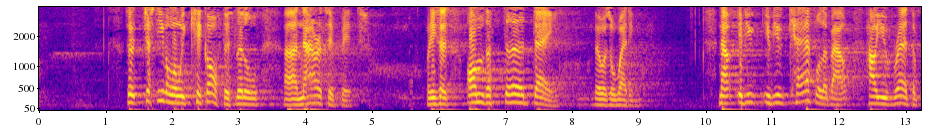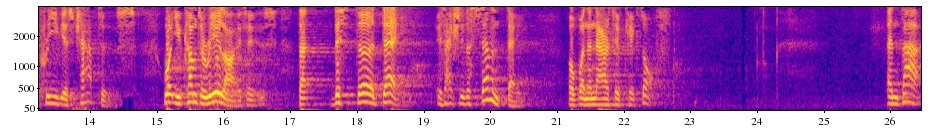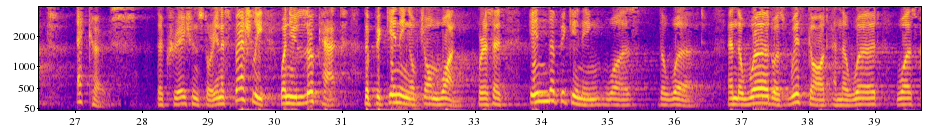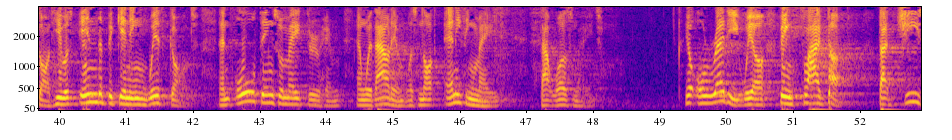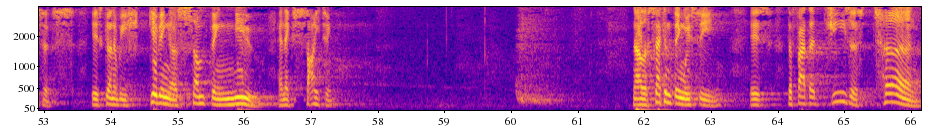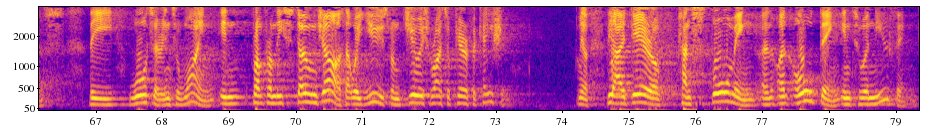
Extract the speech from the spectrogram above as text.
So just even when we kick off this little uh, narrative bit, when he says, on the third day, there was a wedding. Now, if you, if you're careful about how you've read the previous chapters, what you come to realize is that this third day is actually the seventh day of when the narrative kicks off. And that echoes the creation story. And especially when you look at the beginning of John 1, where it says, in the beginning was the Word. And the Word was with God and the Word was God. He was in the beginning with God. And all things were made through him and without him was not anything made that was made. You know, already we are being flagged up that Jesus is going to be giving us something new and exciting. Now the second thing we see is the fact that Jesus turns the water into wine in, from, from these stone jars that were used from Jewish rites of purification. You know, the idea of transforming an, an old thing into a new thing.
